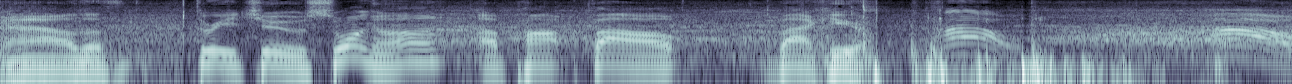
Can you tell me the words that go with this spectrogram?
Now the 3 2 swung on, a pop foul back here. Ow! Ow!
